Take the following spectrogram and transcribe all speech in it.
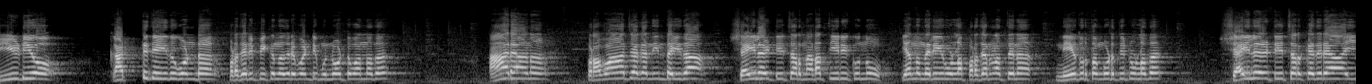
വീഡിയോ കട്ട് ചെയ്തുകൊണ്ട് പ്രചരിപ്പിക്കുന്നതിന് വേണ്ടി മുന്നോട്ട് വന്നത്? ആരാണ് പ്രവാചക നിന്ദ ഇതാ ശൈല ടീച്ചർ നടത്തിയിരിക്കുന്നു എന്ന നിലയിലുള്ള പ്രചരണത്തിന് നേതൃത്വം കൊടുത്തിട്ടുള്ളത്? ശൈല ടീച്ചർക്കെതിരായി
